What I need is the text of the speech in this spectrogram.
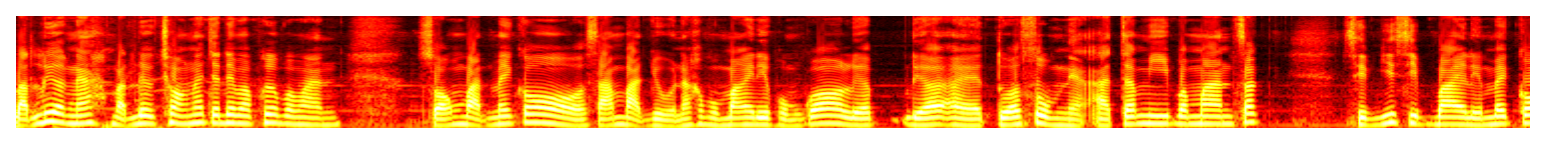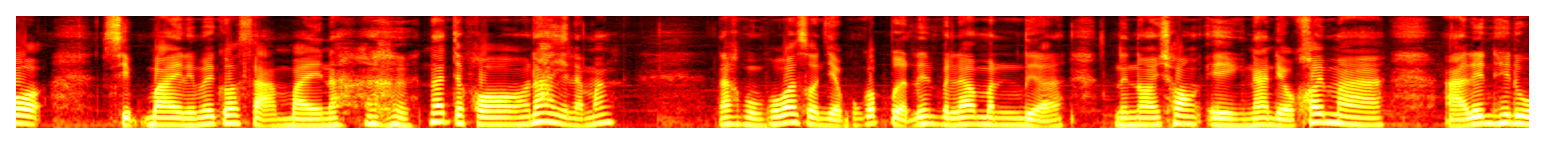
บัตรเลือกนะบัตรเลือกช่องน่าจะได้มาเพิ่มประมาณ 2 บัตรไม่ก็ 3 บัตรอยู่นะครับผมบางไอดีผมก็เหลือเหลือตัวสุ่มเนี่ยอาจจะมีประมาณสัก 10 20 ใบหรือไม่ก็ 10 ใบหรือไม่ก็ 3 ใบนะน่าจะพอได้แหละมั้งนะครับผมเพราะว่าส่วนใหญ่ผมก็เปิดเล่นไปแล้วมันเหลือน้อยๆช่องเองนะเดี๋ยวค่อยมาอ่าเล่นให้ดู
